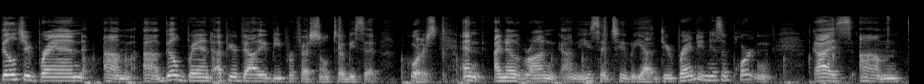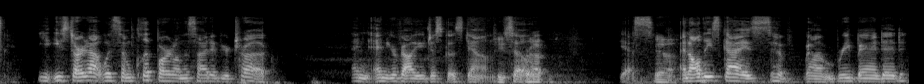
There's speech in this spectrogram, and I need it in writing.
build, your brand, um, uh, build brand, up your value, be professional, Toby said. Of course. And I know, Ron, um, you said too, but yeah, your branding is important. Guys, um, you, you, start out with some clip art on the side of your truck, and, and your value just goes down. Piece so, of crap Yes. Yeah. And all these guys have um, rebranded.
